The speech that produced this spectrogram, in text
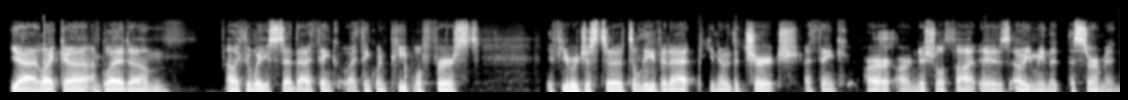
Yeah i like uh, i'm glad um, i like the way you said that. I think i think when people first if you were just to, to leave it at you know the church i think our, our initial thought is oh you mean the, the sermon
